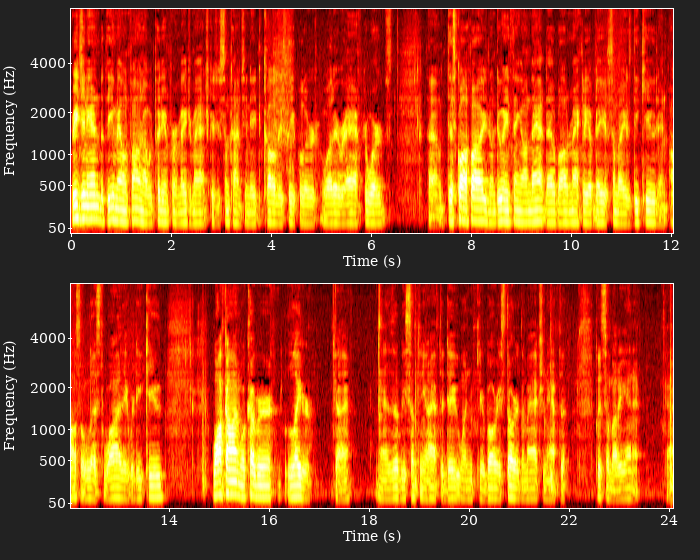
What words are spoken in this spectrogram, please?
region in, but the email and phone I would put in for a major match because sometimes you need to call these people or whatever afterwards. Uh, disqualified, you don't do anything on that. That'll automatically update if somebody is DQ'd and also list why they were DQ'd. Walk on we'll cover later. Okay. It'll be something you'll have to do when you've already started the match and have to put somebody in it. Okay.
